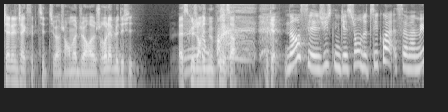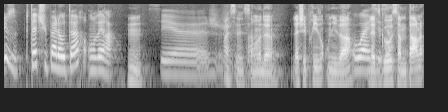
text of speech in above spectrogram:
challenge accepted, tu vois, genre en mode genre je relève le défi. Parce que j'ai envie de me prouver ça. Non, c'est juste une question de, tu sais quoi, ça m'amuse, peut-être je suis pas à la hauteur, on verra. Hmm. C'est. euh, Ouais, c'est en mode euh, lâcher prise, on y va, Ouais, let's go, ça. ça. me parle.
